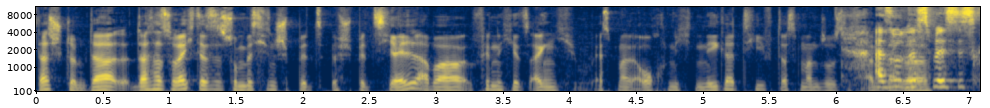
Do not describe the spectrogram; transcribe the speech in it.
Das stimmt, da, das hast du recht, das ist so ein bisschen spe speziell, aber finde ich jetzt eigentlich erstmal auch nicht negativ, dass man so sich Also das, ist,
